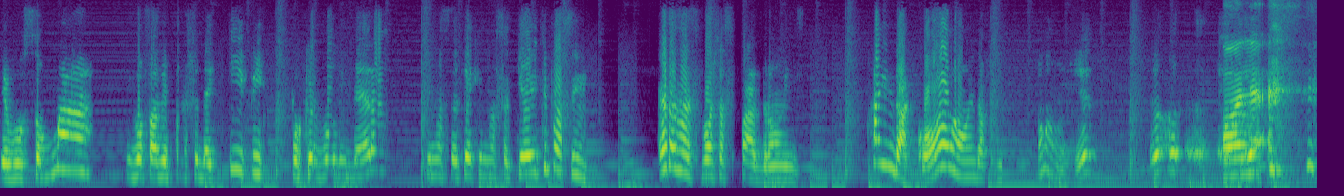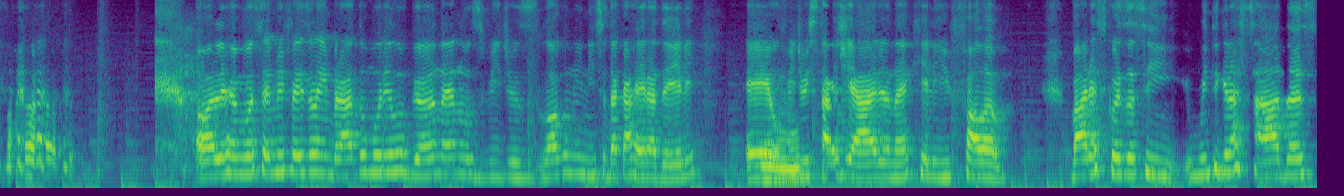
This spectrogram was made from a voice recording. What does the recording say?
eu vou somar e vou fazer parte da equipe, porque eu vou liderar, que não sei o que, que não sei o que. E tipo assim, essas respostas padrões ainda colam, ainda funcionam no jeito? Olha. Olha, você me fez lembrar do Murilo Gun, né, nos vídeos, logo no início da carreira dele, é, uhum. o vídeo estagiário, né, que ele fala várias coisas, assim, muito engraçadas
